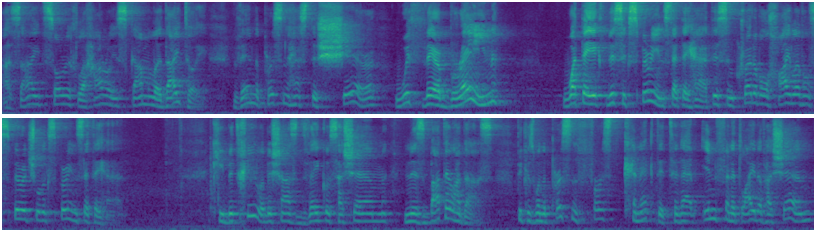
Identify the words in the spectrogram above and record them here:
azai tzorich laharois gam ladaitoi, then the person has to share with their brain what they this experience that they had, this incredible high level spiritual experience that they had. Ki b'tchila b'shas dveikus Hashem nizbatel hadas. Because when the person first connected to that infinite light of Hashem,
